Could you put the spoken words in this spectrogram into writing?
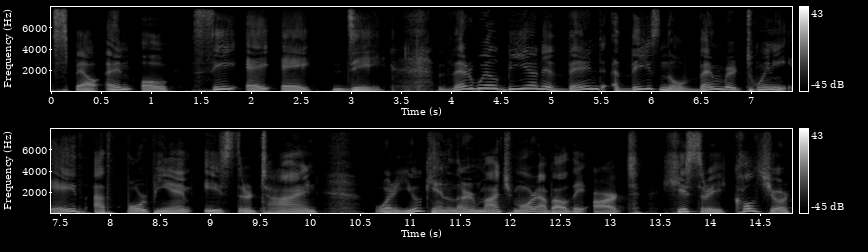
spell M O C A A D. There will be an event this November 28th at 4 p.m. Eastern Time where you can learn much more about the art, history, culture,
